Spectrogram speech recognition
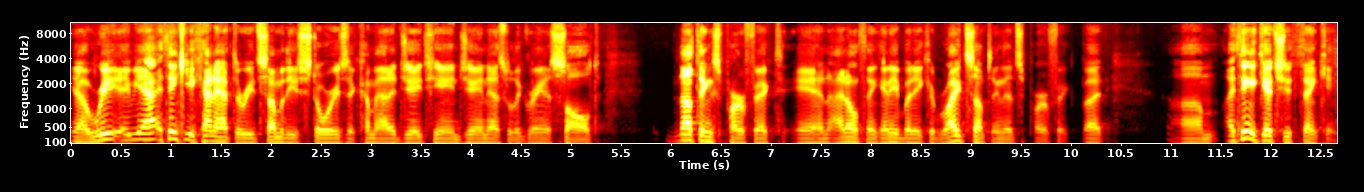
you know, re, yeah, I think you kind of have to read some of these stories that come out of JTA and JNS with a grain of salt. Nothing's perfect, and I don't think anybody could write something that's perfect. But um, I think it gets you thinking,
